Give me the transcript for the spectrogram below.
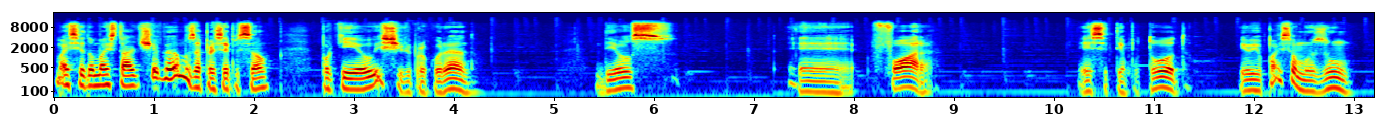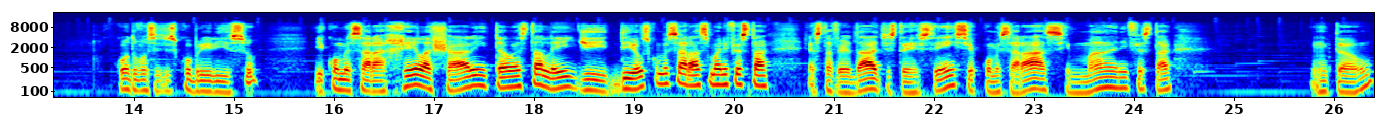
mais cedo ou mais tarde chegamos à percepção, porque eu estive procurando. Deus é, fora esse tempo todo, eu e o Pai somos um. Quando você descobrir isso e começar a relaxar, então esta lei de Deus começará a se manifestar. Esta verdade, esta essência começará a se manifestar. Então,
